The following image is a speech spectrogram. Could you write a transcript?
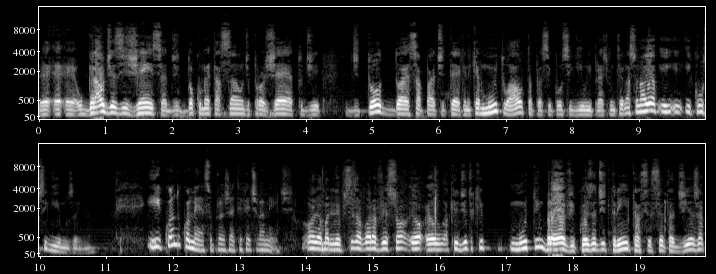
é, é, é, o grau de exigência de documentação, de projeto, de, de toda essa parte técnica é muito alta para se conseguir um empréstimo internacional e, e, e conseguimos aí. Né? E quando começa o projeto efetivamente? Olha, Marília, precisa agora ver só. Eu, eu, acredito que muito em breve, coisa de 30 a 60 dias, já,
